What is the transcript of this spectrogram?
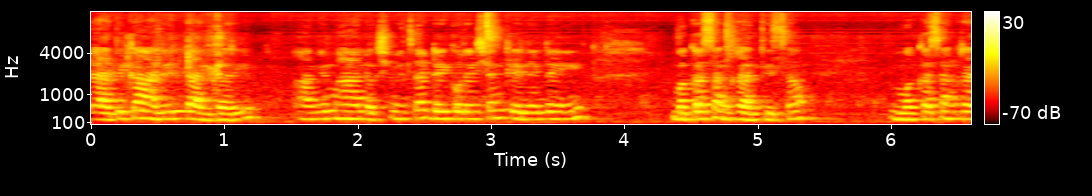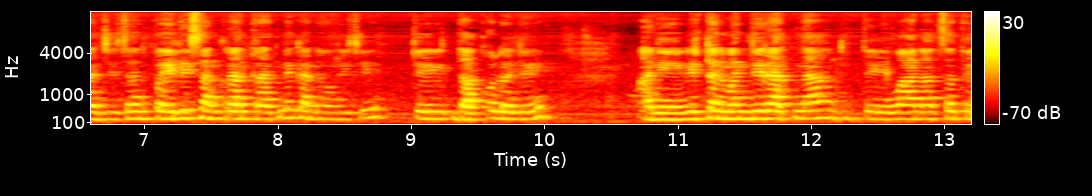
राधिका अनिल लालदरी आम्ही महालक्ष्मीचा डेकोरेशन केलेलं आहे मकर संक्रांतीचं मकर संक्रांतीचा पहिली संक्रांत राहत नाही का नवरीची ते दाखवलेले आहे. आणि विठ्ठल मंदिरात ना ते वानाचं ते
